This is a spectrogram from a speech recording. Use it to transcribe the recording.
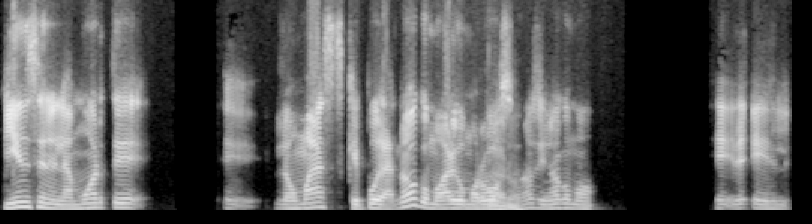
piensen en la muerte eh, lo más que puedan, no como algo morboso, ¿no? sino como el,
